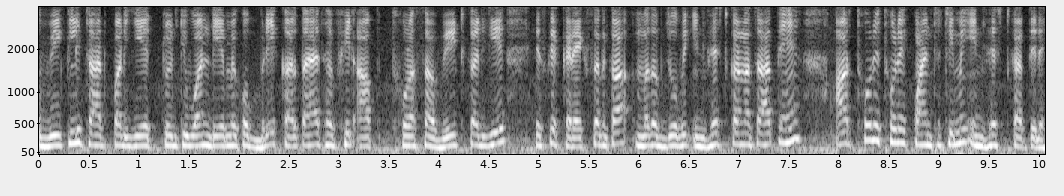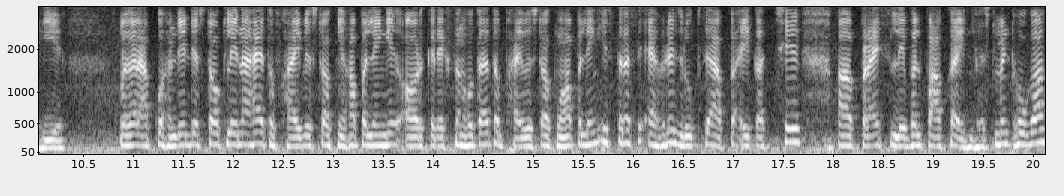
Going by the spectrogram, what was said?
वीकली चार्ट पर ये 21 डीएमए को ब्रेक करता है तो फिर आप थोड़ा सा वेट करिए। इसके करेक्शन का मतलब जो भी इन्वेस्ट करना चाहते हैं, और थोड़े थोड़े क्वांटिटी में इन्वेस्ट करते रहिए। अगर आपको हंड्रेड स्टॉक लेना है तो फाइव स्टॉक यहाँ पर लेंगे और करेक्शन होता है तो फाइव स्टॉक वहाँ पर लेंगे। इस तरह से एवरेज रूप से आपका एक अच्छे प्राइस लेवल पर आपका इन्वेस्टमेंट होगा,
